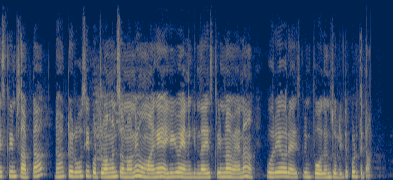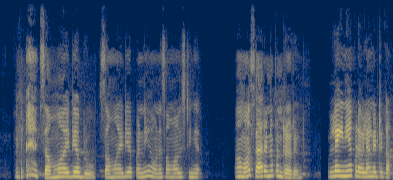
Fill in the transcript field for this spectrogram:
ஐஸ்கிரீம் சாப்பிட்டா டாக்டர் ஊசி போட்டுருவாங்கன்னு சொன்னோன்னே உன் மகன் ஐயோ எனக்கு இந்த ஐஸ்கிரீம்லாம் வேணாம். ஒரே ஒரு ஐஸ்கிரீம் போதும்னு சொல்லிட்டு கொடுத்துட்டான். செம்ம ஐடியா ப்ரோ செம்ம ஐடியா பண்ணி அவனை சமாளிச்சிட்டீங்க. ஆமா சார் என்ன பண்றாரு? உள்ள இனியா கூட விளையாண்டுட்டு இருக்கான்.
